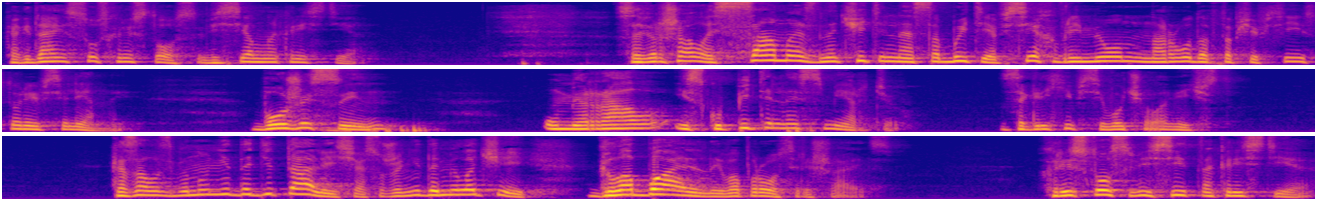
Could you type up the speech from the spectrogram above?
Когда Иисус Христос висел на кресте, совершалось самое значительное событие всех времен, народов, вообще всей истории Вселенной. Божий Сын умирал искупительной смертью за грехи всего человечества. Казалось бы, ну не до деталей сейчас, уже не до мелочей. Глобальный вопрос решается. Христос висит на кресте.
